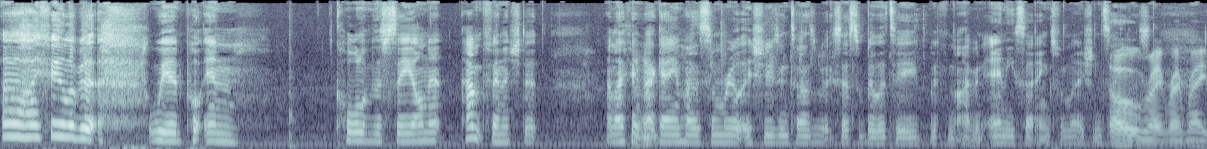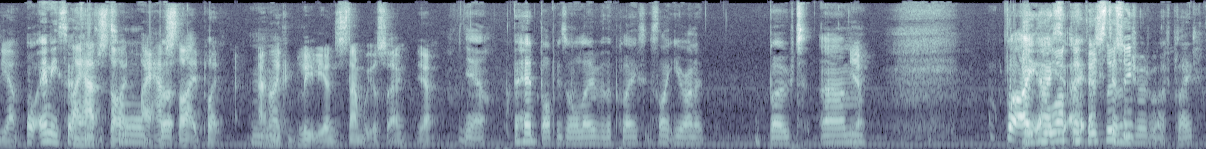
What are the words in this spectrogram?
Uh, I feel a bit weird putting Call of the Sea on it. haven't finished it. And I Mm-hmm. think that game has some real issues in terms of accessibility with not having any settings for motion Oh, sickness. right, right, right. yeah. Or any settings I have at started. all, I have but- started playing, and I completely understand what you're saying. Yeah. Yeah, the head bob is all over the place. It's like you're on a boat. Um, Yeah. But I, I, I, like I still Lucy? enjoyed what I've played.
